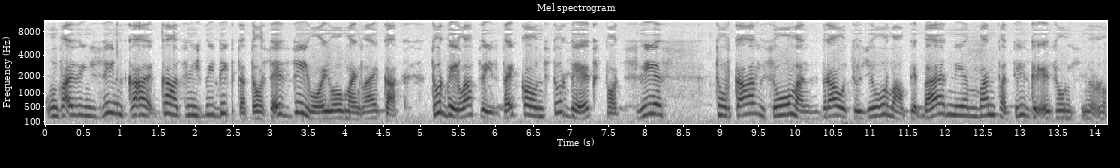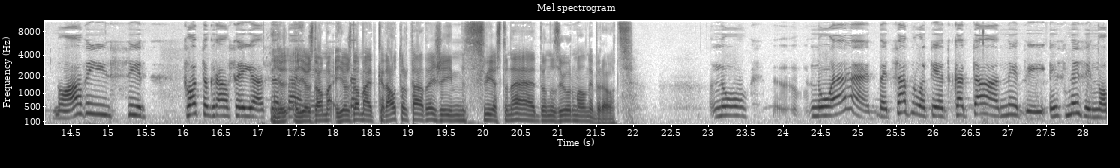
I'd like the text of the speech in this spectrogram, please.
un vai viņš zina, kā, kāds viņš bija diktators? Es dzīvoju Ulmaņa laikā. Tur bija Latvijas bekons, tur bija eksports sviests, Tur Kārlis Ulmans brauc uz jūrmā pie bērniem. Man pat izgriežums no, no avīzes ir. Fotografējās. Jūs, jūs, domā, jūs domājat, ka autoritāra režīma sviestu nēd un uz jūrmālu nebrauc? Nu, nu, ēd, bet saprotiet, ka tā nebija. Es nezinu no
